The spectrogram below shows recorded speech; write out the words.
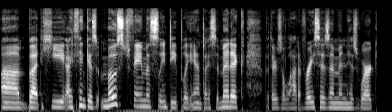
Um, but he, I think, is most famously deeply anti Semitic, but there's a lot of racism in his work.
